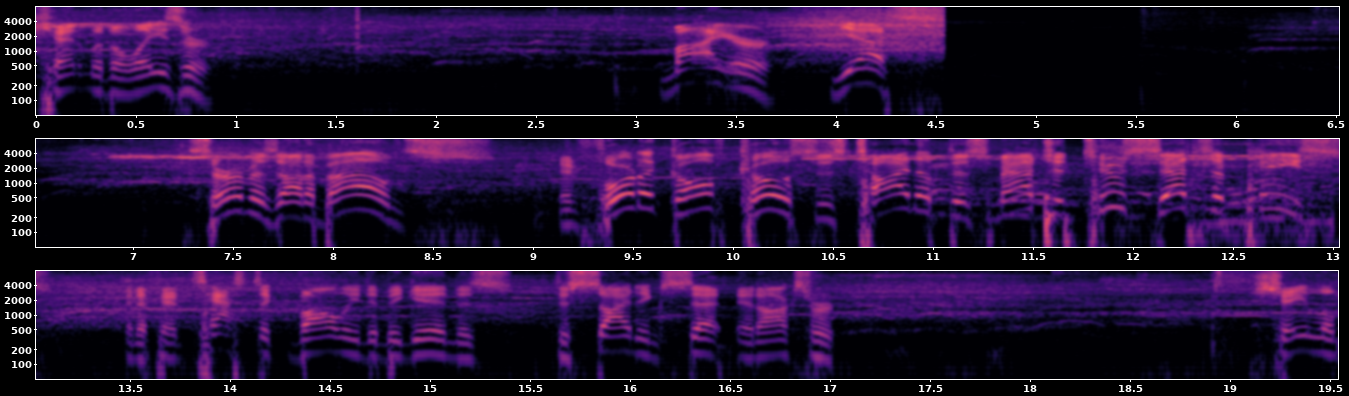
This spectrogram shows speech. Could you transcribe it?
Kent with a laser. Meyer, yes. Serve is out of bounds. And Florida Gulf Coast has tied up this match at two sets apiece. And a fantastic volley to begin this deciding set in Oxford. Shayla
